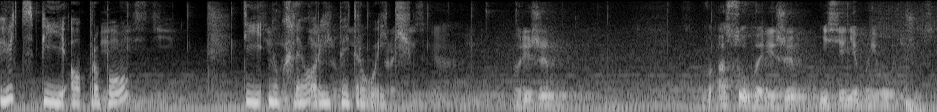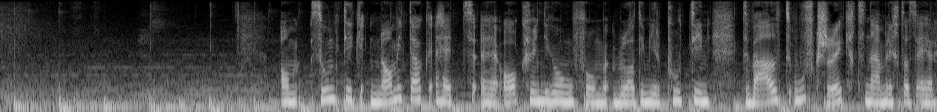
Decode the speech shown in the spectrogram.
Heute bei «Apropos» die nukleare Bedrohung. Am Sonntagnachmittag hat eine Ankündigung von Wladimir Putin die Welt aufgeschreckt, nämlich dass er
